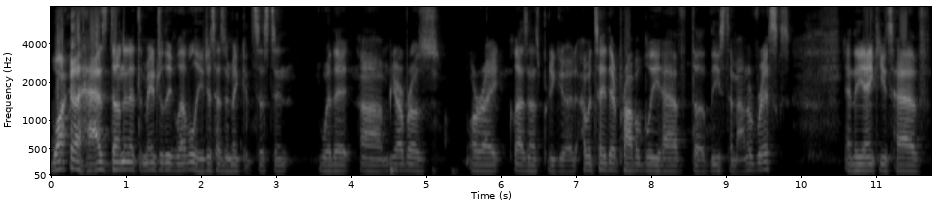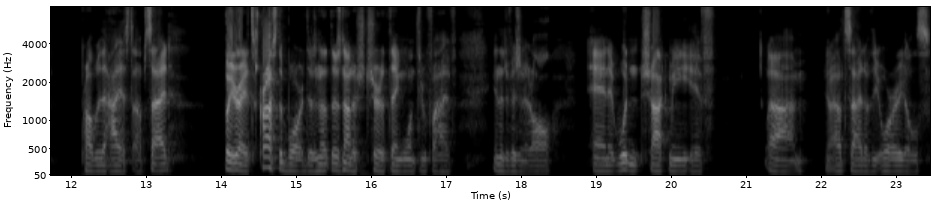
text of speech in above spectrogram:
Wacha has done it at the major league level. He just hasn't been consistent with it. Um, Yarbrough's all right. Glasnow's pretty good. I would say they probably have the least amount of risks, and the Yankees have probably the highest upside. But you're right; it's across the board. There's there's not a sure thing one through five in the division at all, and it wouldn't shock me if, um, you know, outside of the Orioles,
